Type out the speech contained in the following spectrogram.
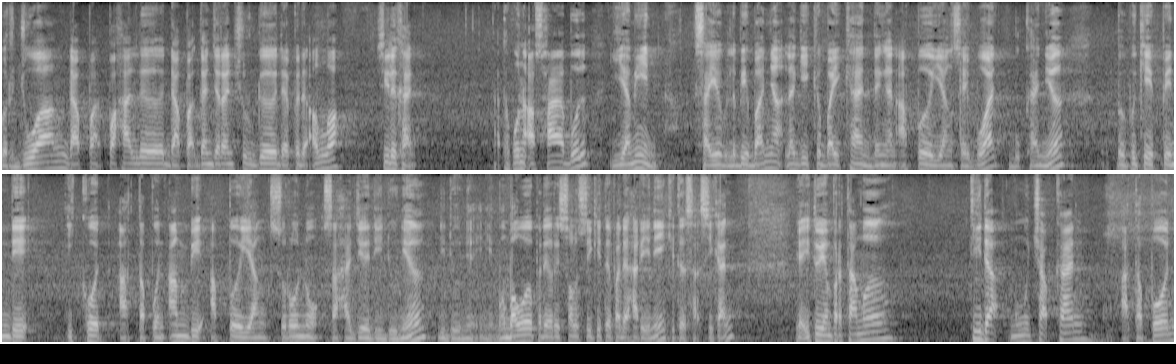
berjuang dapat pahala dapat ganjaran syurga daripada Allah silakan. Ataupun ashabul yamin saya lebih banyak lagi kebaikan dengan apa yang saya buat bukannya berfikir pendek ikut ataupun ambil apa yang seronok sahaja di dunia di dunia ini. Membawa pada resolusi kita pada hari ini kita saksikan. Iaitu yang pertama tidak mengucapkan ataupun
